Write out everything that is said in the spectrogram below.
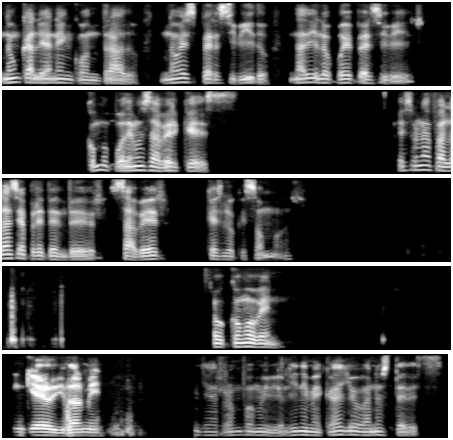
nunca le han encontrado, no es percibido, nadie lo puede percibir. ¿Cómo podemos saber qué es? Es una falacia pretender saber qué es lo que somos. ¿O cómo ven? ¿Quién quiere ayudarme? Ya rompo mi violín y me callo, van ustedes.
